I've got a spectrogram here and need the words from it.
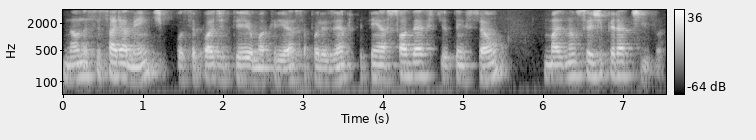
Não necessariamente. Você pode ter uma criança, por exemplo, que tenha só déficit de atenção, mas não seja hiperativa.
